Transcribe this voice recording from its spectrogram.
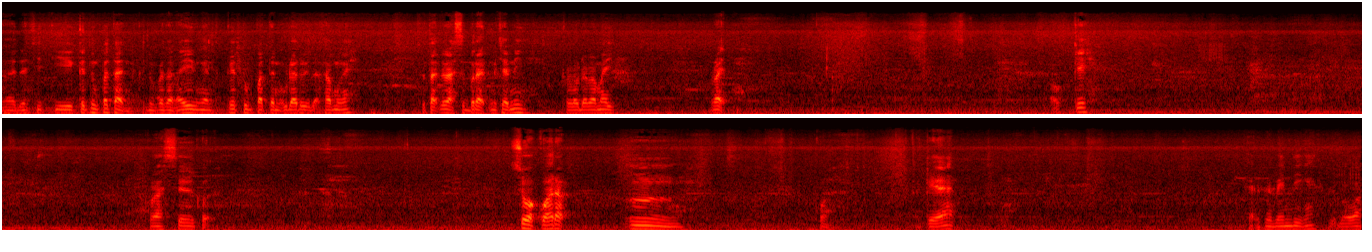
Uh, density ketumpatan. Ketumpatan air dengan ketumpatan udara tak sama eh. So tak adalah seberat macam ni kalau dalam air. Right. Okey. Aku rasa kot. So aku harap hmm. Okey eh Depan bending eh, di bawah.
